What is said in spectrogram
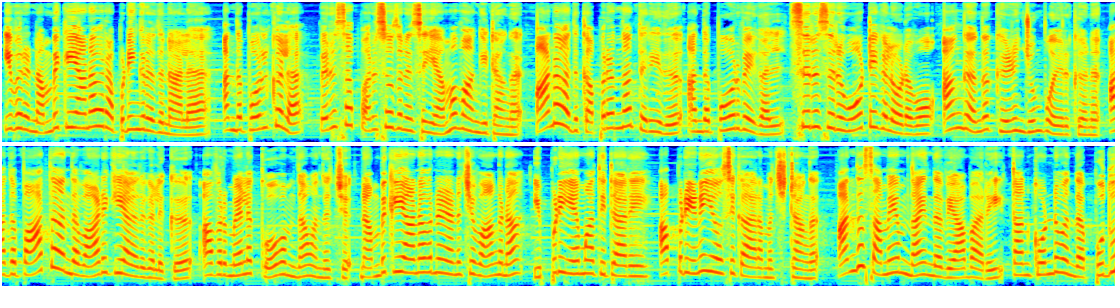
இவர் நம்பிக்கையானவர் அப்படிங்கறதுனால அந்த பொருட்களை பெருசா பரிசோதனை செய்யாம வாங்கிட்டாங்க. ஆனா அதுக்கப்புறம் தான் தெரியுது அந்த போர்வைகள் சிறு சிறு ஓட்டைகளோடவும் அங்கங்க கிழிஞ்சும் போயிருக்குன்னு. அதை பார்த்த அந்த வாடிக்கையாளர்களுக்கு அவர் மேல கோபம் தான் வந்துச்சு. நம்பிக்கையானவர்னு நினைச்சு வாங்கினா இப்படி ஏமாத்திட்டாரே அப்படின்னு யோசிக்க ஆரம்பிச்சிட்டாங்க. அந்த சமயம் தான் இந்த வியாபாரி தான் கொண்டு வந்த புது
